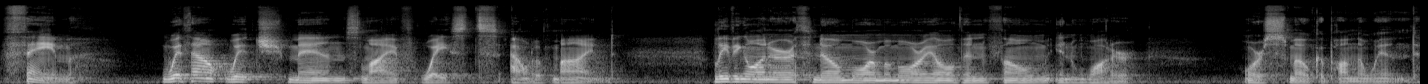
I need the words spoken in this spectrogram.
Fame, without which man's life wastes out of mind, leaving on earth no more memorial than foam in water or smoke upon the wind.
